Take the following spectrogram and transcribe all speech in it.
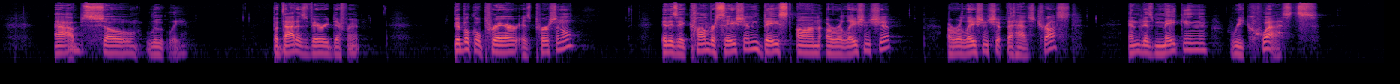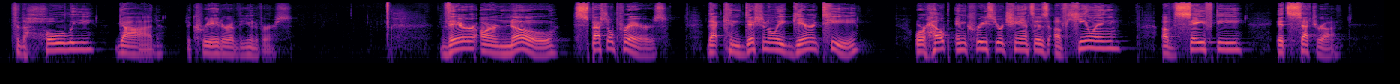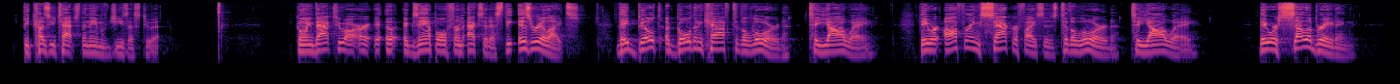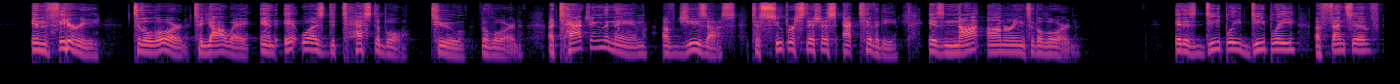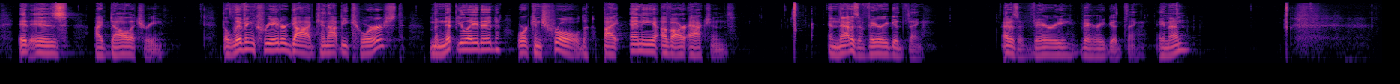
Absolutely. But that is very different. Biblical prayer is personal, it is a conversation based on a relationship, a relationship that has trust, and it is making requests to the holy God, the creator of the universe. There are no special prayers that conditionally guarantee or help increase your chances of healing, of safety, etc., because you attach the name of Jesus to it. Going back to our uh, uh, example from Exodus, the Israelites, they built a golden calf to the Lord, to Yahweh. They were offering sacrifices to the Lord, to Yahweh. They were celebrating, in theory, to the Lord, to Yahweh, and it was detestable to the Lord. Attaching the name of Jesus to superstitious activity is not honoring to the Lord. It is deeply, deeply offensive. It is idolatry. The living creator God cannot be coerced, manipulated, or controlled by any of our actions. And that is a very good thing. That is a very, very good thing. Amen?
